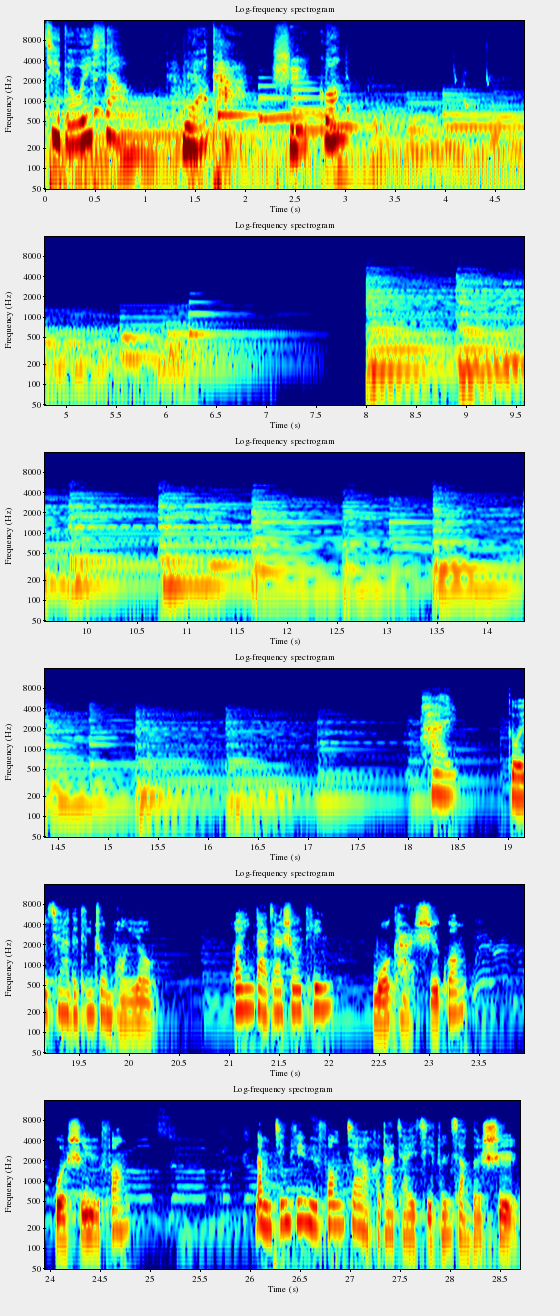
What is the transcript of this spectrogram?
记得微笑，摩卡时光。嗨，各位亲爱的听众朋友，欢迎大家收听摩卡时光，我是玉芳。那么今天玉芳将要和大家一起分享的是：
